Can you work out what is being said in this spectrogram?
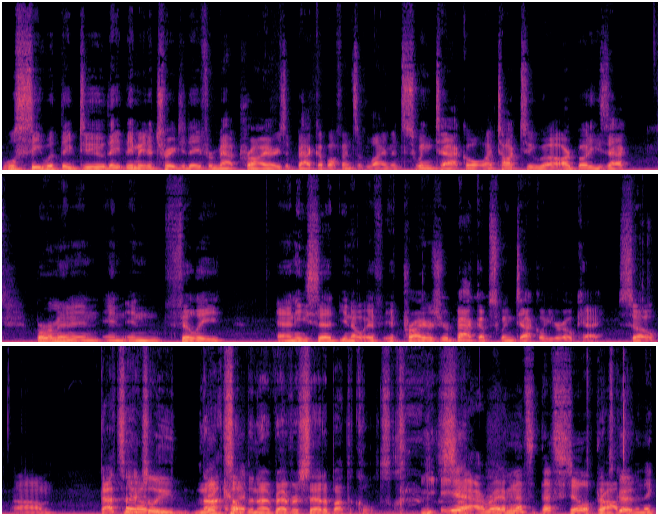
we'll see what they do. They, they made a trade today for Matt Pryor. He's a backup offensive lineman, swing tackle. I talked to uh, our buddy Zach Berman in, in, in Philly, and he said, you know, if, if Pryor's your backup swing tackle, you're okay. So, um, That's You know, actually not cut- something I've ever said about the Colts. So- yeah, right. I mean, that's that's still a That's problem. good. And they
